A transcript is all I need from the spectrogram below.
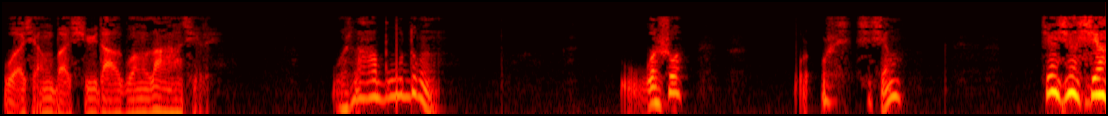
我想把徐大光拉起来，我拉不动。我说，我我说行。行行行，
